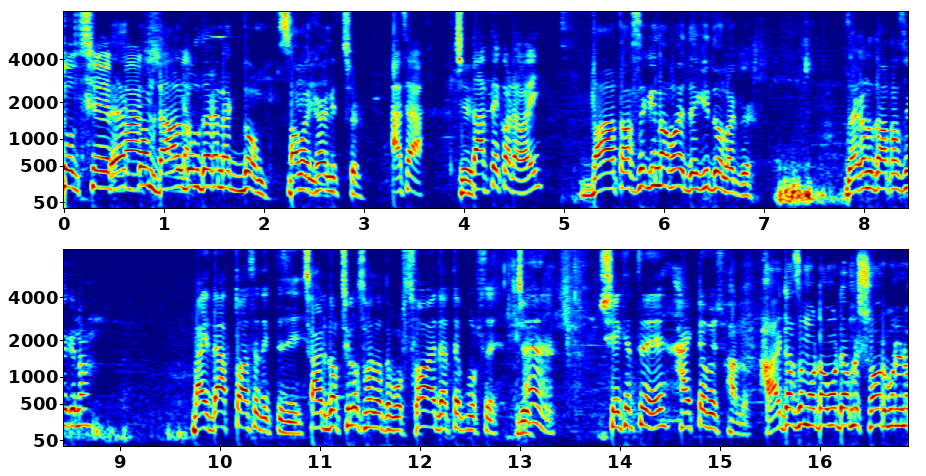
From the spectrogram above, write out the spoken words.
চলছে একদম ডাল ডুল দেখেন একদম। সবাই খাই নিচ্ছে। আচ্ছা দাঁতে কটা ভাই? দাঁত আছে কিনা ভাই দেখি তো লাগবে। দেখেন তো দাঁত আছে কিনা? ভাই দাঁত তো আছে দেখতেছি। চার দাঁত ছিল ছয় দাঁতে পড়ছে। ছয় দাঁতে পড়ছে। হ্যাঁ সেক্ষেত্রে হাইটটা বেশ ভালো। হাইট আছে মোটামুটি আপনি সর্বনিম্ন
